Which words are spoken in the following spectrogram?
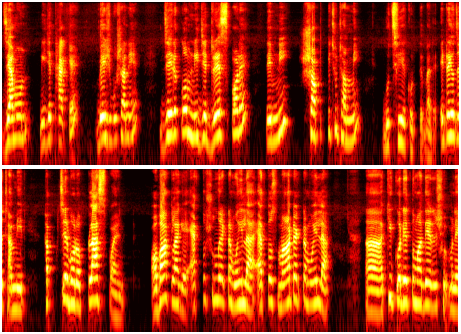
যেমন নিজে থাকে বেশভূষা নিয়ে যেরকম নিজে ড্রেস পরে, তেমনি সব কিছু ঠাম্মি গুছিয়ে করতে পারে। এটাই হচ্ছে ঠাম্মির সবচেয়ে বড় প্লাস পয়েন্ট অবাক লাগে, এত সুন্দর একটা মহিলা, এত স্মার্ট একটা মহিলা কি করে তোমাদের মানে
